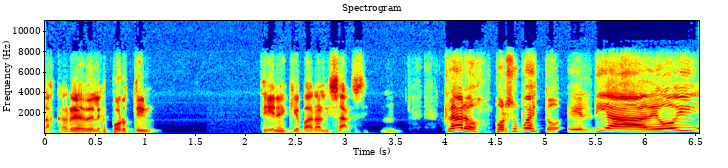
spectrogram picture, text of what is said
las carreras del Sporting tienen que paralizarse. Claro, por supuesto. El día de hoy,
